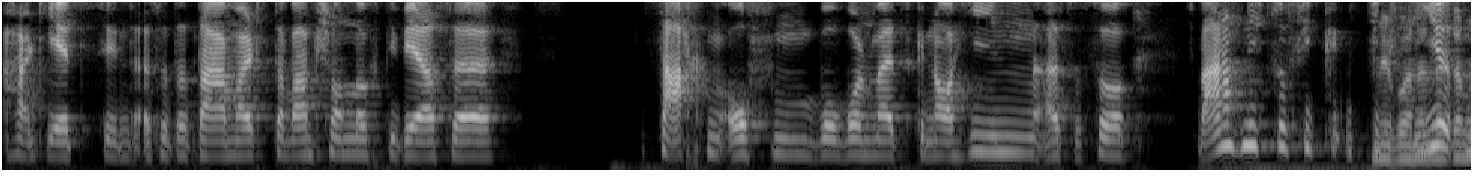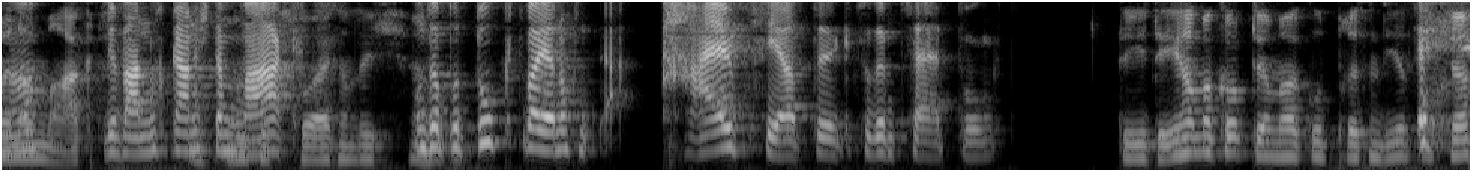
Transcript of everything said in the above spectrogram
halt jetzt sind. Also da damals, da waren schon noch diverse Sachen offen, wo wollen wir jetzt genau hin, also so, es war noch nicht so fi fixiert, Wir waren ja nicht einmal ne? am Markt. Wir waren noch gar nicht Also, am Markt. Eigentlich, ja. Unser Produkt war ja noch halb fertig zu dem Zeitpunkt. Die Idee haben wir gehabt, die haben wir gut präsentiert sicher.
